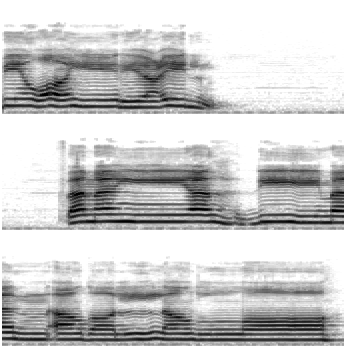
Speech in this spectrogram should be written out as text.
بغير علم فمن يهدي من أضل الله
